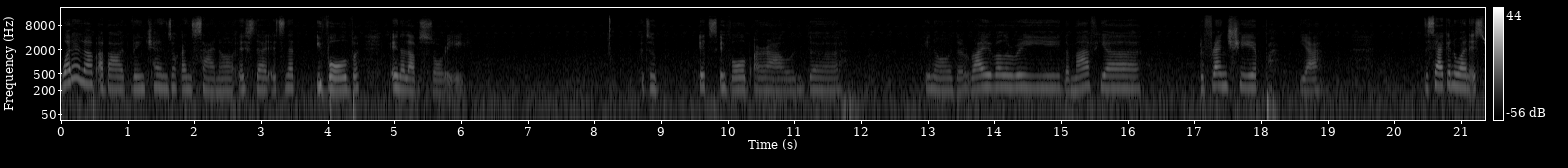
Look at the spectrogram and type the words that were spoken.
What I love about Vincenzo Cassano is that it's not evolve in a love story. It's a it's evolved around the you know the rivalry the mafia the friendship yeah. The second one is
